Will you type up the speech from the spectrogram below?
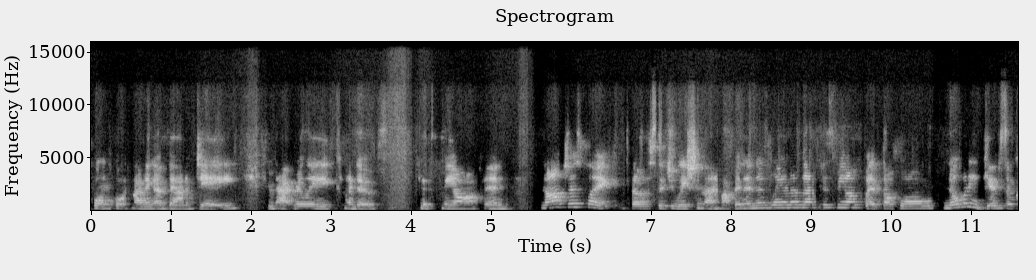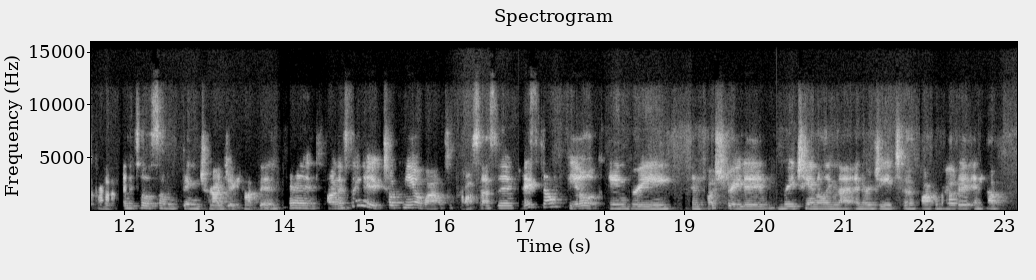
quote unquote having a bad day, that really kind of pissed me off. And not just like the situation that happened in Atlanta that pissed me off, but the whole nobody gives a crap until something tragic happened. And honestly, it took me a while to process it. I still feel angry and frustrated, rechanneling that energy to talk about it and have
